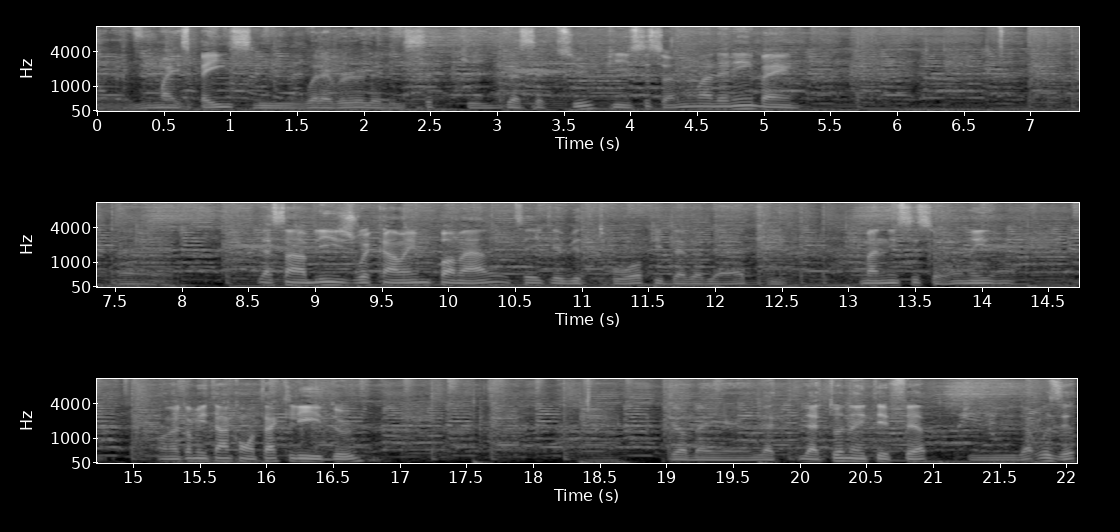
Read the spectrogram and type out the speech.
euh, les MySpace, les whatever, les sites qu'il gossait dessus. Puis c'est ça, à un moment donné, ben, l'assemblée il jouait quand même pas mal, tu sais, avec le 8-3, puis blablabla. Puis, à un moment donné, c'est ça. On, est, on a comme été en contact les deux. Puis là, ben, la, la toune a été faite, puis that was it.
